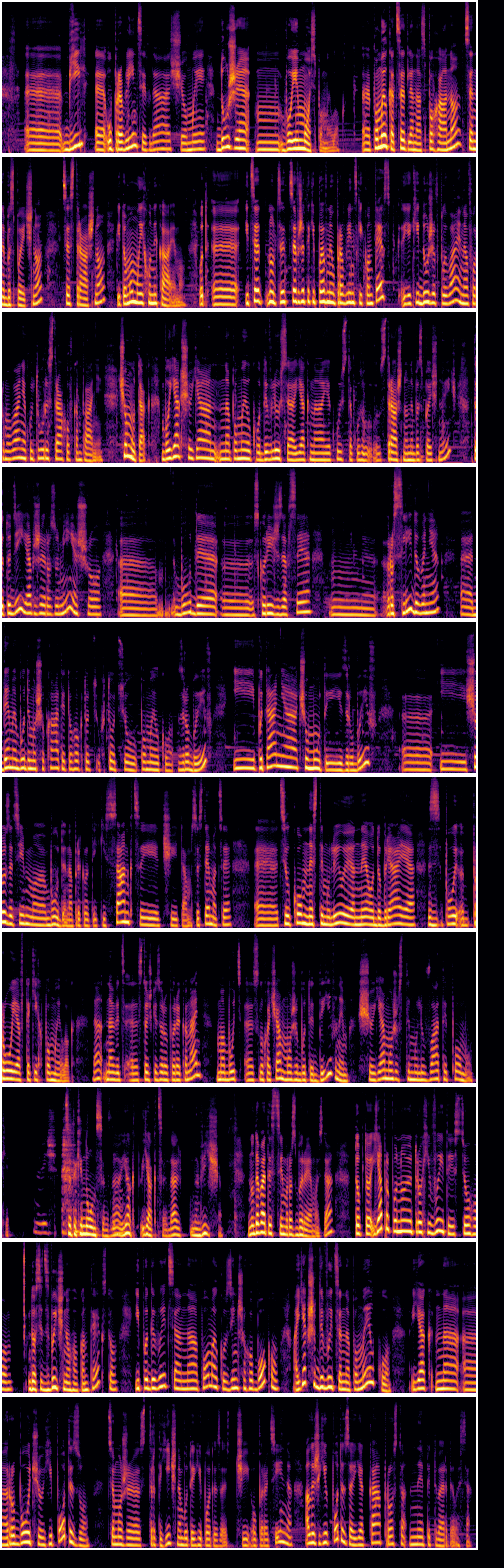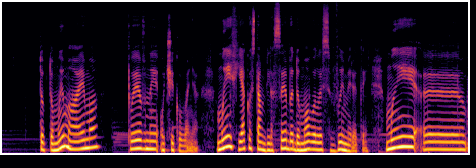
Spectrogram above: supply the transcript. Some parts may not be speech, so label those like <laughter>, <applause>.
біль е, управлінців, да, що ми дуже боїмось помилок. Е, Помилка це для нас погано, це небезпечно. Це страшно, і тому ми їх уникаємо. От е, і це ну це, це вже такий певний управлінський контекст, який дуже впливає на формування культури страху в компанії. Чому так? Бо якщо я на помилку дивлюся як на якусь таку страшну небезпечну річ, то тоді я вже розумію, що е, буде е, скоріш за все розслідування де ми будемо шукати того, хто, хто цю помилку зробив, і питання, чому ти її зробив, е, і що за цим е, буде, наприклад, якісь санкції, чи там система це. е, Цілком не стимулює, не одобряє прояв таких помилок. Навіть е, з точки зору переконань, мабуть, е, слухачам може бути дивним, що я можу стимулювати помилки. Навіщо? Це такий <laughs> нонсенс. Да? Як, як це? Да? Навіщо? Ну, давайте з цим розберемось. Да? Тобто, я пропоную трохи вийти із цього досить звичного контексту і подивитися на помилку з іншого боку. А якщо дивитися на помилку як на е, робочу гіпотезу, це може стратегічна бути гіпотеза чи операційна, але ж гіпотеза, яка просто не підтвердилася. Тобто ми маємо певні очікування. Ми їх якось там для себе домовились виміряти. Ми е,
